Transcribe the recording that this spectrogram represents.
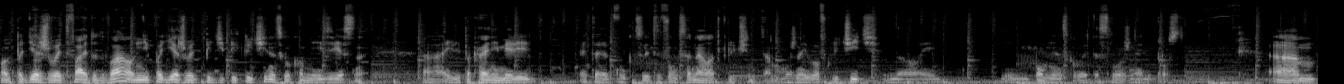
Он поддерживает FIDO 2, он не поддерживает PGP ключи, насколько мне известно. А, или, по крайней мере, это этот функционал отключен. Там можно его включить, но я, не помню, насколько это сложно или просто. Um,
